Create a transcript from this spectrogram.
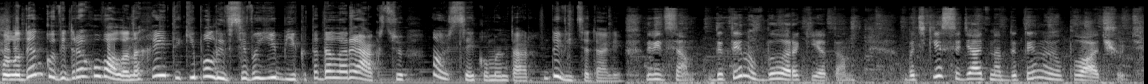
Холоденко відреагувала на хейт, який полився в її бік, та дала реакцію на ось цей коментар. Дивіться далі. Дивіться, дитину вбила ракета. Батьки сидять над дитиною, плачуть.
